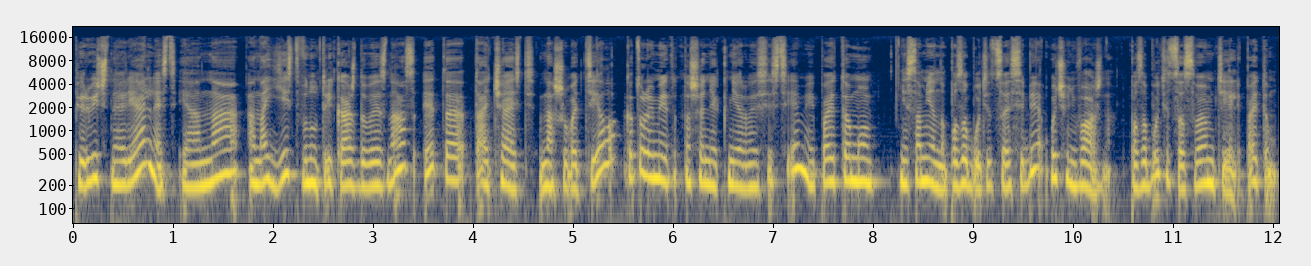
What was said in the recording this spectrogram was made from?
первичная реальность, и она, она есть внутри каждого из нас. Это та часть нашего тела, которая имеет отношение к нервной системе, и поэтому несомненно, позаботиться о себе очень важно, позаботиться о своем теле. Поэтому,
